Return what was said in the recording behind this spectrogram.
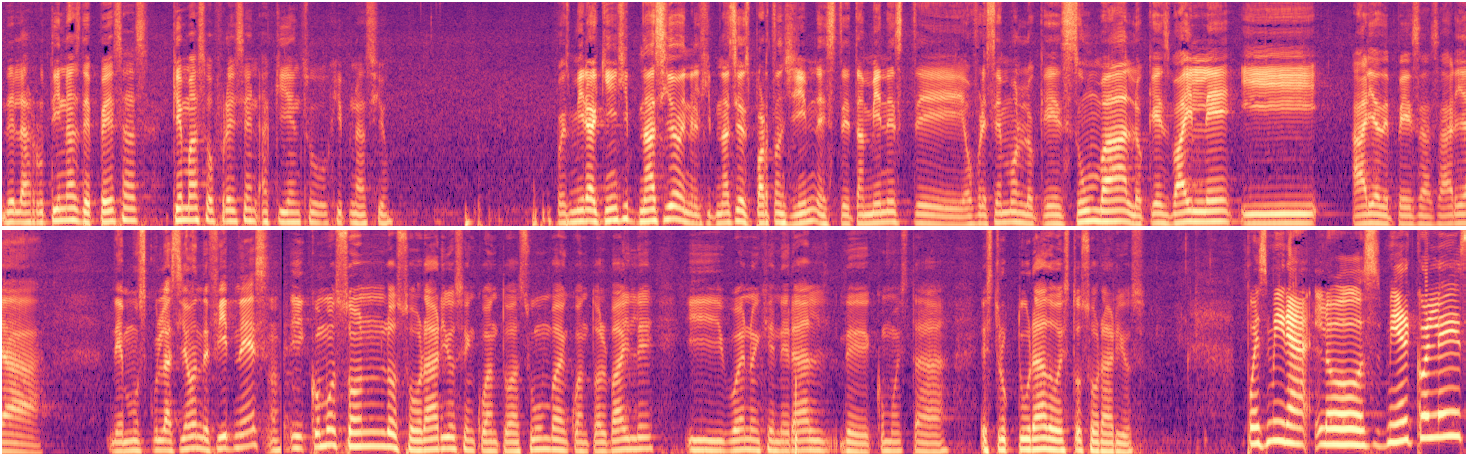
de las rutinas de pesas, ¿qué más ofrecen aquí en su gimnasio? Pues mira, aquí en gimnasio, en el gimnasio de Spartan Gym, este, también este, ofrecemos lo que es zumba, lo que es baile y área de pesas, área de musculación, de fitness. Ah, ¿Y cómo son los horarios en cuanto a zumba, en cuanto al baile y bueno, en general de cómo está estructurado estos horarios? Pues mira, los miércoles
